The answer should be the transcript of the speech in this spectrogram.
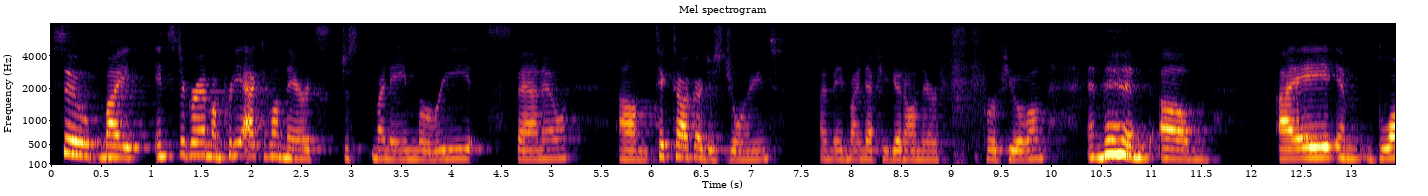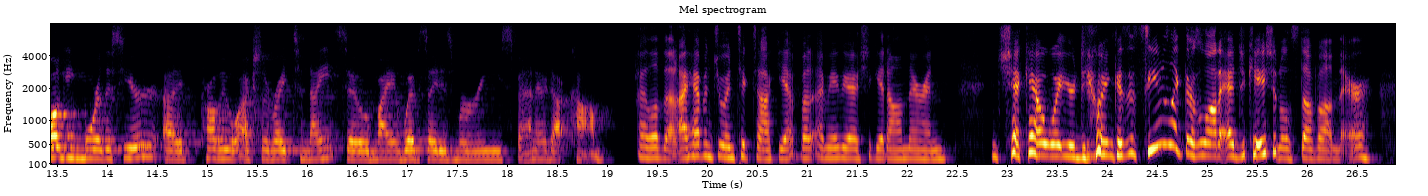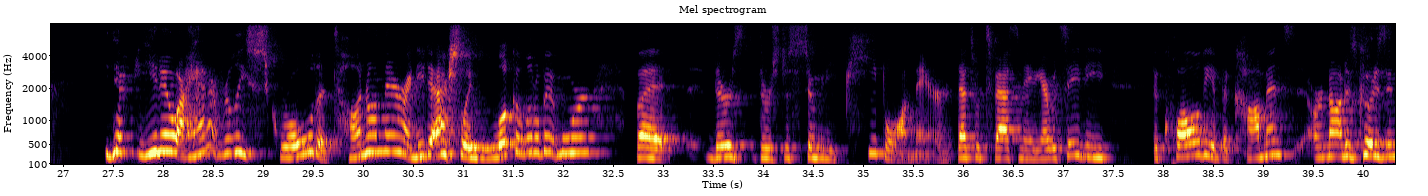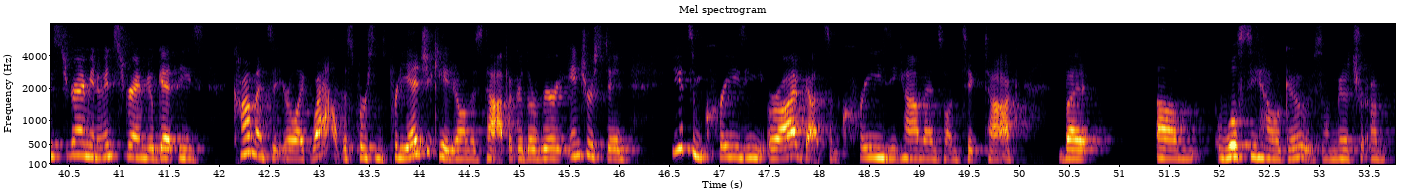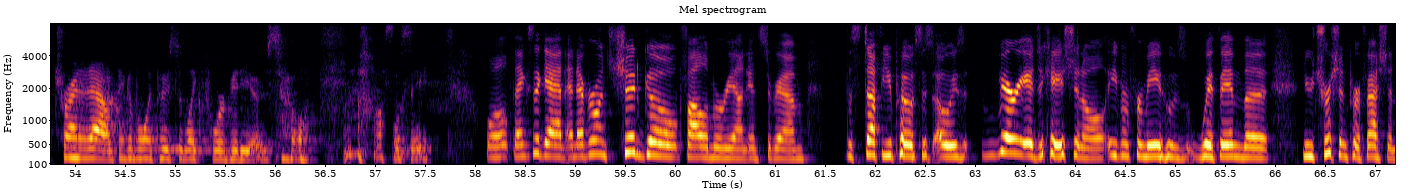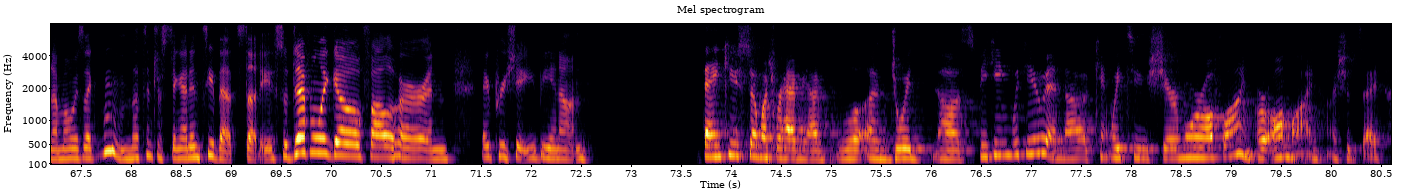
So my Instagram, I'm pretty active on there. It's just my name, Marie Spano. Um, TikTok, I just joined. I made my nephew get on there for a few of them. And then um, I am blogging more this year. I probably will actually write tonight. So my website is mariespano.com. I love that. I haven't joined TikTok yet, but maybe I should get on there and and check out what you're doing because it seems like there's a lot of educational stuff on there. Yeah, you know, I haven't really scrolled a ton on there. I need to actually look a little bit more, but there's there's just so many people on there. That's what's fascinating. I would say the the quality of the comments are not as good as Instagram. You know, Instagram you'll get these comments that you're like, wow, this person's pretty educated on this topic or they're very interested. You get some crazy, or I've got some crazy comments on TikTok, but um, we'll see how it goes. I'm gonna try, I'm trying it out. I think I've only posted like four videos, so awesome. we'll see. Well, thanks again. And everyone should go follow Marie on Instagram the stuff you post is always very educational, even for me who's within the nutrition profession. I'm always like, hmm, that's interesting. I didn't see that study. So definitely go follow her. And I appreciate you being on. Thank you so much for having me. I've enjoyed uh, speaking with you and uh, can't wait to share more offline or online, I should say.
